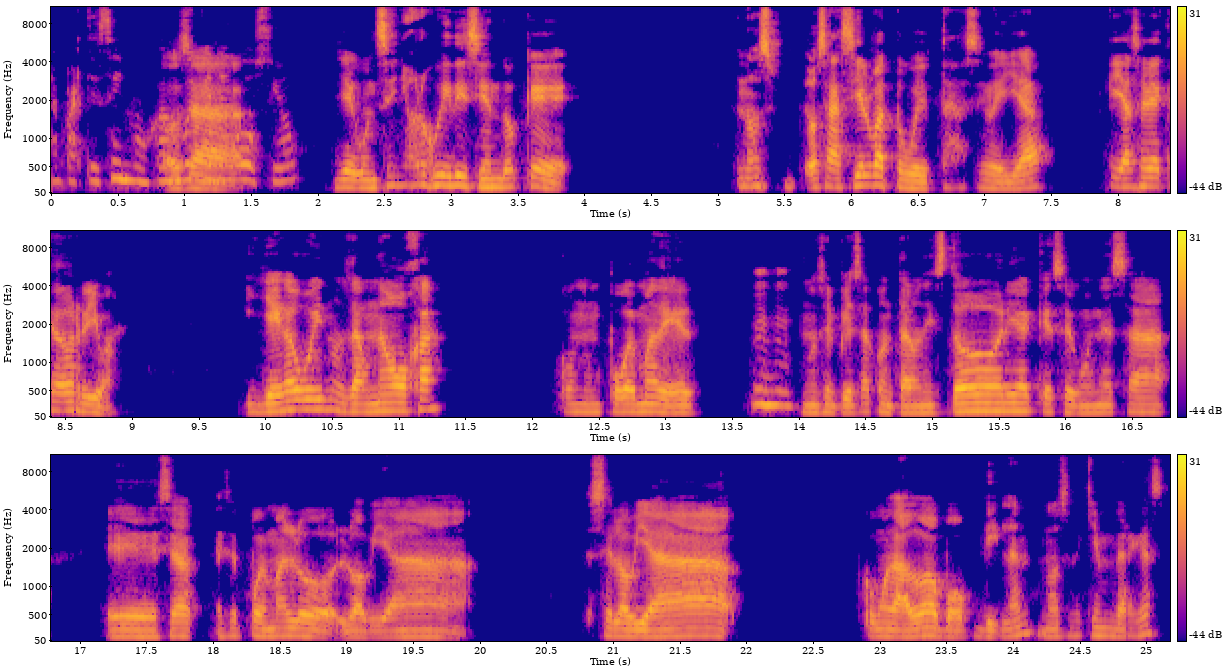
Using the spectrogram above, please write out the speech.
Aparte se enojan, güey, sea, qué negocio. Llegó un señor, güey, diciendo que... Nos, o sea, sí el vato, güey, se veía que ya se había quedado arriba. Y llega, güey, nos da una hoja con un poema de él. Nos empieza a contar una historia que según esa, eh, ese, ese poema lo, lo había, se lo había como dado a Bob Dylan, no sé quién vergas,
